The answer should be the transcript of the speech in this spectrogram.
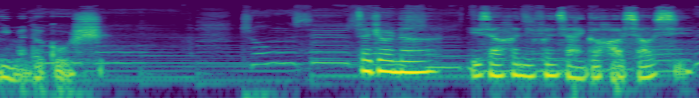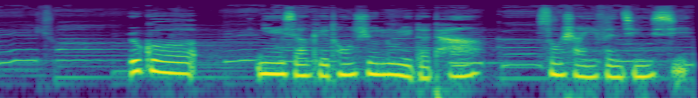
你们的故事。在这儿呢，也想和你分享一个好消息。如果你也想给通讯录里的他送上一份惊喜，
